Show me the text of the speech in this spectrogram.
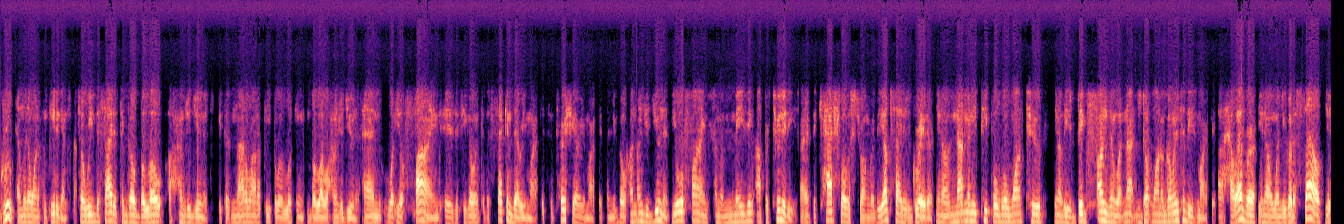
groups and we don't want to compete against them. So we decided to go below 100 units because not a lot of people are looking below 100 units. And what you'll find is if you go into the secondary markets and tertiary markets and you go 100 units, you will find some amazing opportunities, right? The cash flow is stronger, the upside is greater. You know, not many people will want to you know these big funds and whatnot you don't want to go into these markets uh, however you know when you go to sell you're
